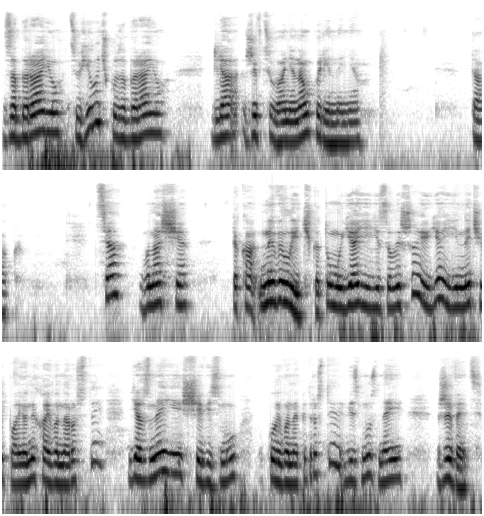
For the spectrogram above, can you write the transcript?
забираю, цю гілочку забираю для живцювання на укорінення. Так, ця вона ще така невеличка, тому я її залишаю, я її не чіпаю. Нехай вона росте, я з неї ще візьму, коли вона підросте, візьму з неї живець.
